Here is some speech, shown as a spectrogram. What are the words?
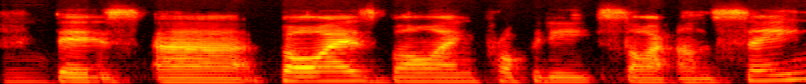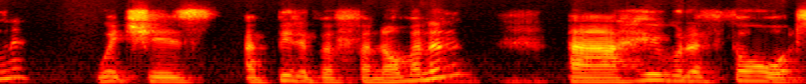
Mm. There's uh, buyers buying property sight unseen, which is a bit of a phenomenon. Uh, who would have thought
